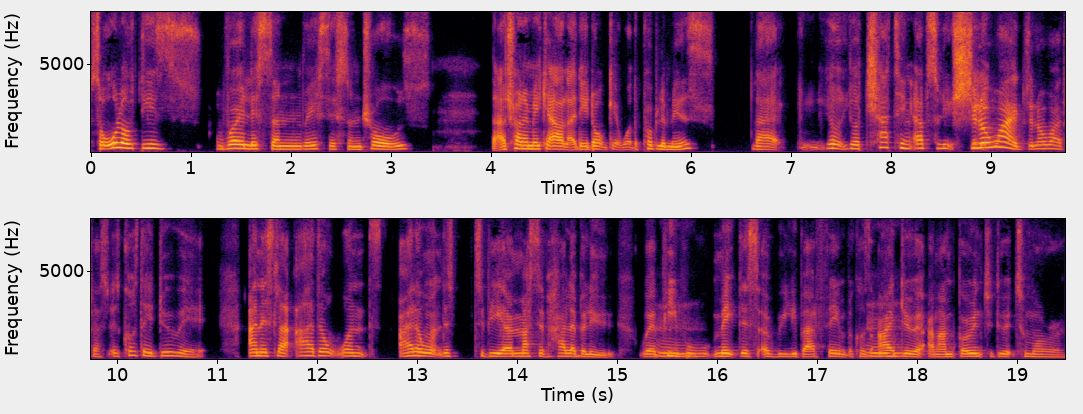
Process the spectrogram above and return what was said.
So all of these royalists and racists and trolls that are trying to make it out like they don't get what the problem is, Like you're you're chatting absolute Do shit. you know why? Do you know why, Just It's because they do it. And it's like I don't want I don't want this to be a massive hullabaloo where Mm. people make this a really bad thing because I Mm. do it and I'm going to do it tomorrow.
